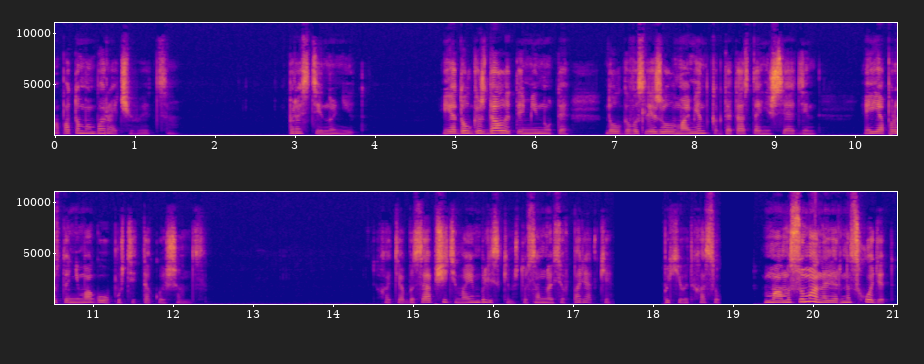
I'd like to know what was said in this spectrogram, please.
а потом оборачивается. Прости, но нет. Я долго ждал этой минуты, долго выслеживал момент, когда ты останешься один, и я просто не могу упустить такой шанс. Хотя бы сообщите моим близким, что со мной все в порядке, пыхивает Хасук. Мама с ума, наверное, сходит.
